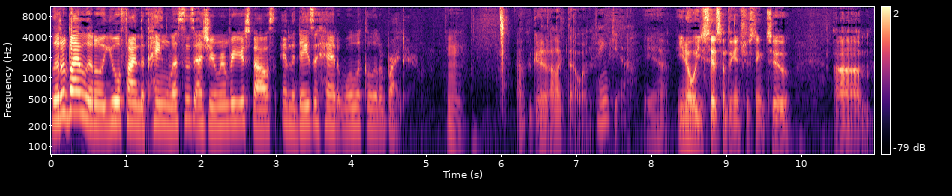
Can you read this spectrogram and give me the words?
Little by little, you will find the pain lessons as you remember your spouse, and the days ahead will look a little brighter. That's good. I like that one. Thank you. Yeah. You know what? You said something interesting too. Um,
